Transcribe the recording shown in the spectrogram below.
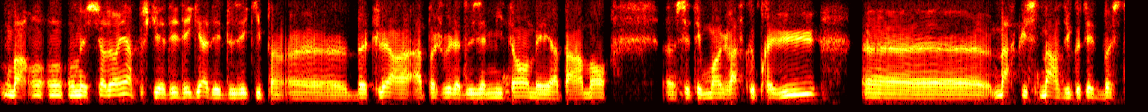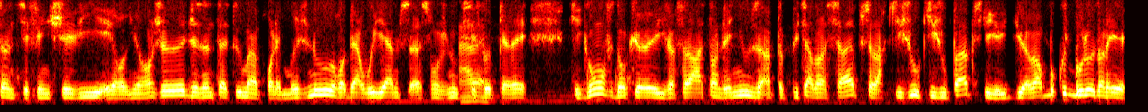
Bah, on, est sûr de rien parce qu'il y a des dégâts des deux équipes. hein. Euh, Butler a, a pas joué la deuxième mi-temps, mais apparemment euh, c'était moins grave que prévu. Euh, Marcus Smart du côté de Boston s'est fait une cheville et est revenu en jeu. Jason Tatum a un problème au genou. Robert Williams a son genou qui Ah s'est ouais. fait opérer, qui gonfle. Donc euh, il va falloir attendre les news un peu plus tard dans la série pour savoir qui joue ou qui joue pas, parce qu'il y a dû y avoir beaucoup de boulot dans les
